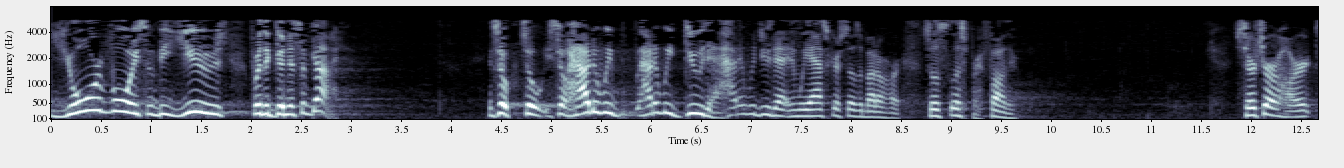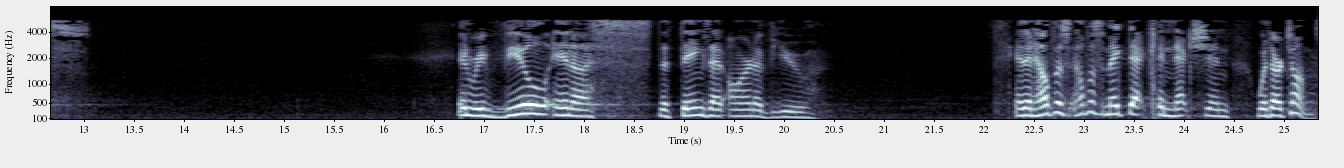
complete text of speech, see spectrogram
your voice would be used for the goodness of God. And so, so, so how do we how do we do that? How do we do that? And we ask ourselves about our heart. So let's, let's pray. Father, search our hearts and reveal in us the things that aren't of you. And then help us help us make that connection with our tongues.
